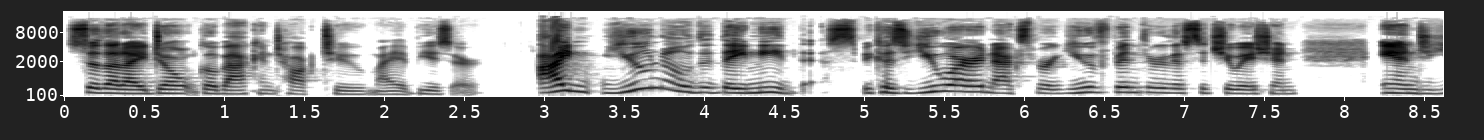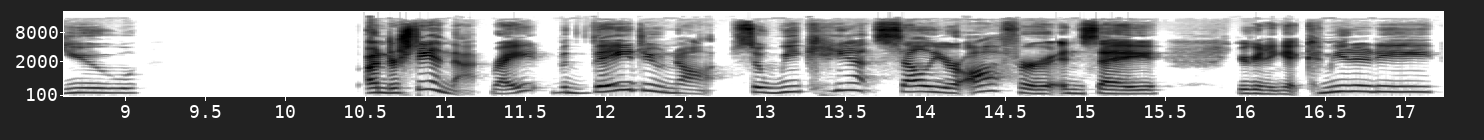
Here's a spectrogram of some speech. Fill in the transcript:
so that I don't go back and talk to my abuser. I you know that they need this because you are an expert, you've been through this situation and you understand that, right? But they do not. So we can't sell your offer and say you're going to get community,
